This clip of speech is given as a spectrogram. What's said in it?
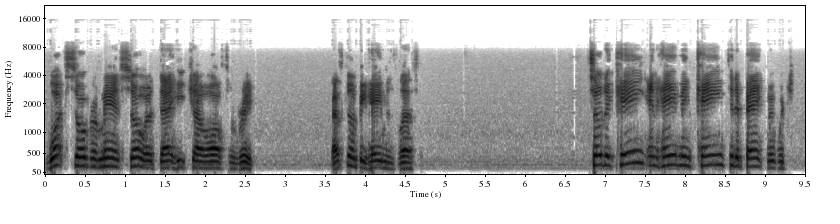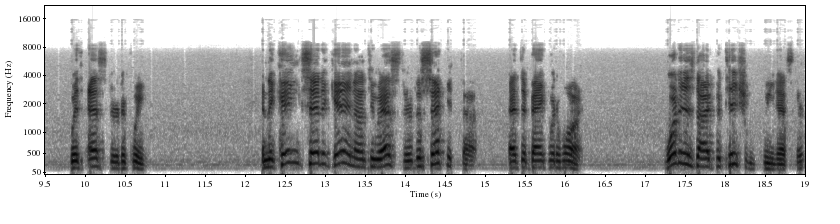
Whatsoever man soweth, that he shall also reap. That's going to be Haman's lesson. So the king and Haman came to the banquet which, with Esther the queen. And the king said again unto Esther the second time at the banquet of wine, What is thy petition, Queen Esther?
